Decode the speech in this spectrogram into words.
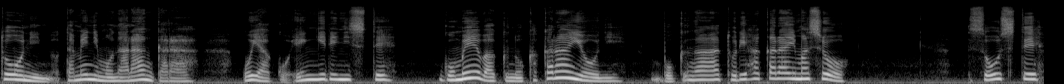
当人のためにもならんから親子縁切りにしてご迷惑のかからんように僕が取り計らいましょう。そうして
